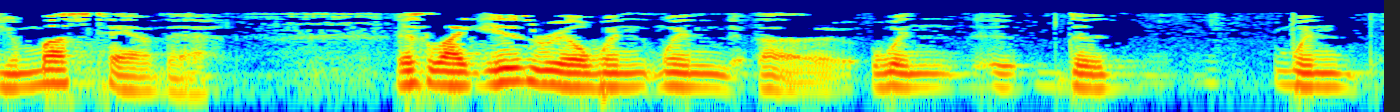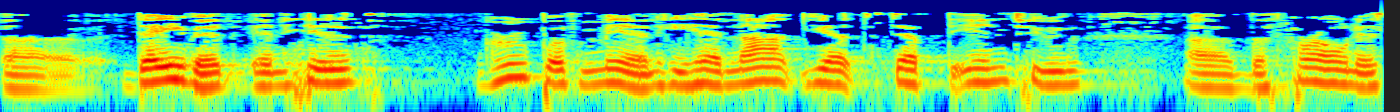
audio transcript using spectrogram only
You must have that. It's like Israel when when uh, when uh, the when uh, David and his group of men, he had not yet stepped into uh, the throne as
